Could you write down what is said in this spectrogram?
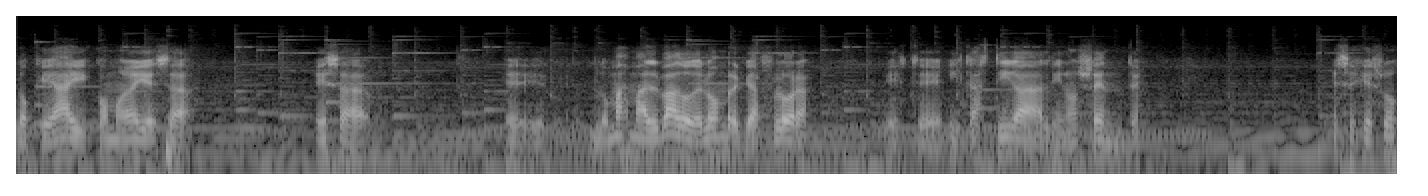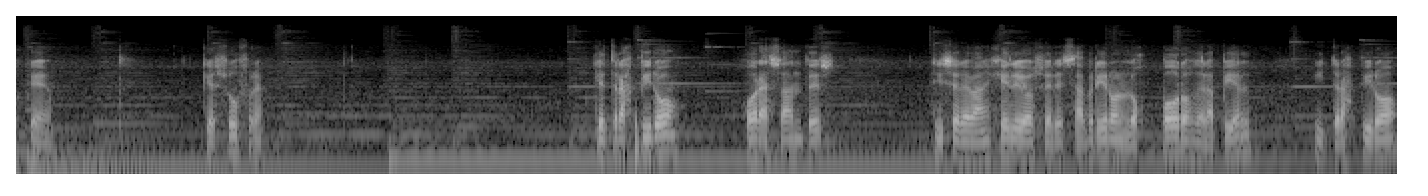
lo que hay, cómo hay esa, esa eh, lo más malvado del hombre que aflora este, y castiga al inocente. Ese Jesús que, que sufre, que transpiró horas antes Dice el Evangelio, se les abrieron los poros de la piel y transpiró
